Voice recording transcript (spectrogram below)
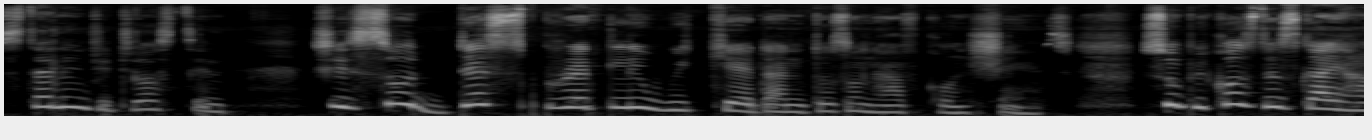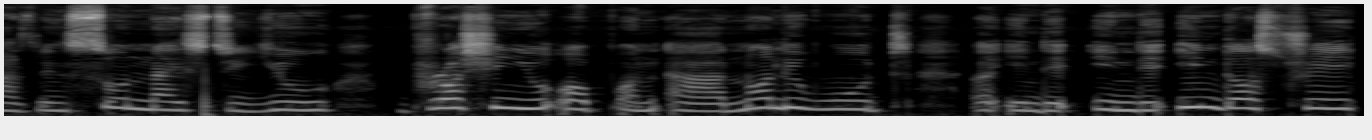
Sterling Judy Austin. She's so desperately wicked and doesn't have conscience. So because this guy has been so nice to you, brushing you up on uh, Nollywood uh, in the in the industry,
